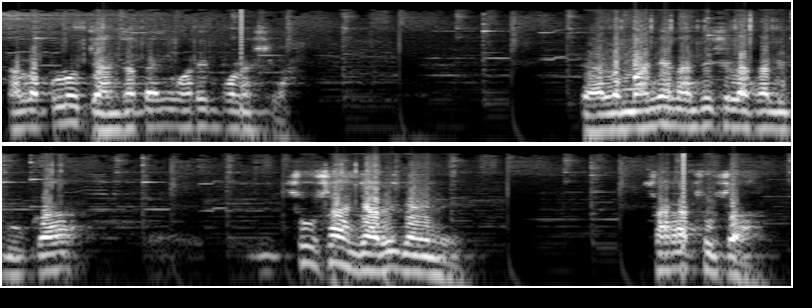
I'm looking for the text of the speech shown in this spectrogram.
Kalau perlu jangan sampai ngeluarin poles lah. Dalemannya nanti silahkan dibuka. Susah nyarinya ini. Sangat susah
